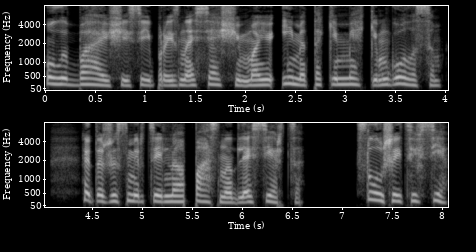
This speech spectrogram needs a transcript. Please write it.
улыбающийся и произносящий мое имя таким мягким голосом. Это же смертельно опасно для сердца. Слушайте все,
